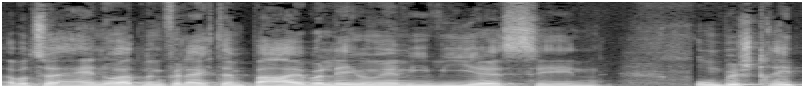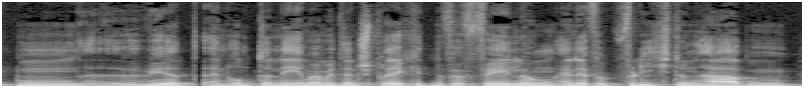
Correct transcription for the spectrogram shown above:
Aber zur Einordnung vielleicht ein paar Überlegungen, wie wir es sehen. Unbestritten wird ein Unternehmer mit entsprechenden Verfehlungen eine Verpflichtung haben,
